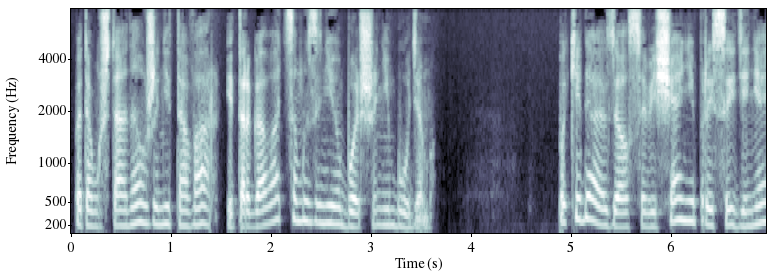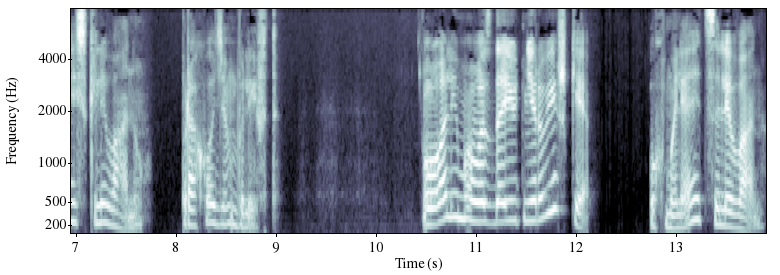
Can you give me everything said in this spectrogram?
потому что она уже не товар, и торговаться мы за нее больше не будем. Покидаю зал совещаний, присоединяясь к Ливану. Проходим в лифт. «У Алимова сдают нервишки?» — ухмыляется Ливан.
